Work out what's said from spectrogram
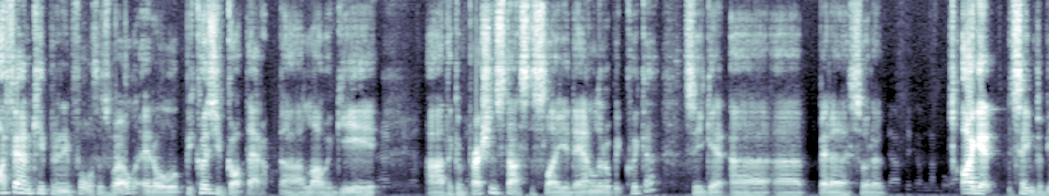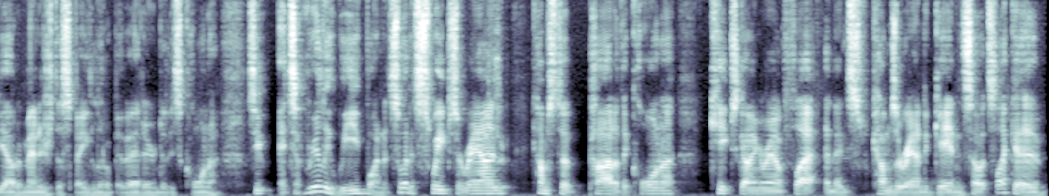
I found keeping it in fourth as well. It'll because you've got that uh, lower gear, uh, the compression starts to slow you down a little bit quicker, so you get a, a better sort of. I get seem to be able to manage the speed a little bit better into this corner. See, it's a really weird one. It sort of sweeps around, comes to part of the corner, keeps going around flat, and then comes around again. So it's like a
